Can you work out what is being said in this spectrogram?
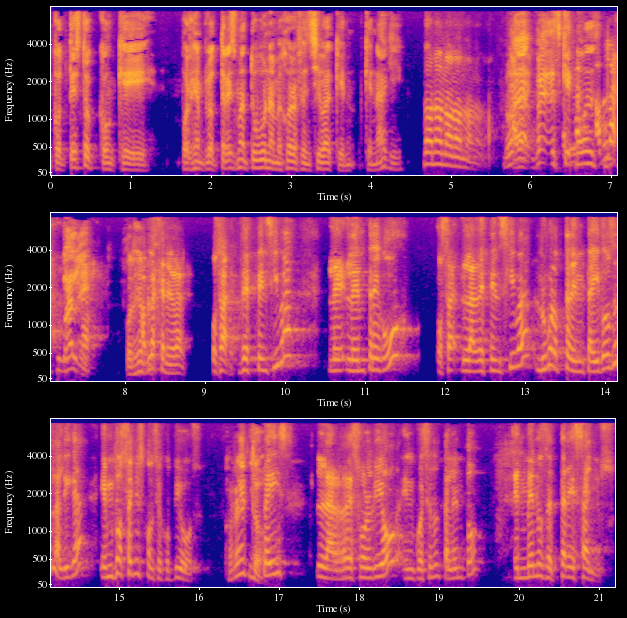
contesto con que, por ejemplo, Tresman tuvo una mejor ofensiva que, que Nagy. No, no, no, no, no. no. Ah, es que no es, habla general. Por ejemplo, habla general. O sea, defensiva le, le, entregó, o sea, la defensiva número 32 de la liga en dos años consecutivos. Correcto. Y Pace la resolvió en cuestión de talento en menos de tres años.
